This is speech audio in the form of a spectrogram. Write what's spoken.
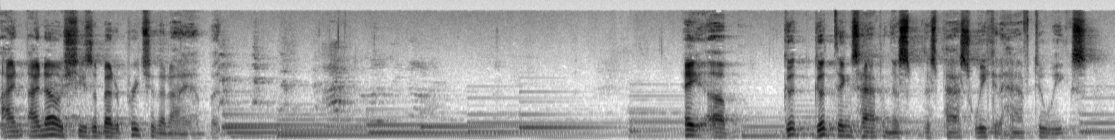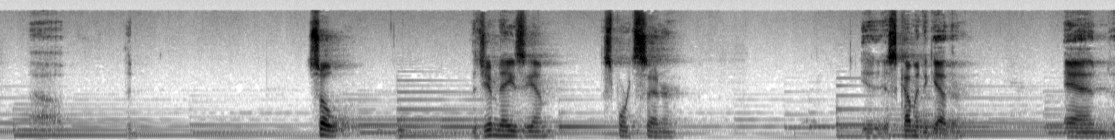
I, I know she's a better preacher than I am, but. Hey, uh, good, good things happened this, this past week and a half, two weeks. Uh, the, so, the gymnasium, the sports center is coming together, and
